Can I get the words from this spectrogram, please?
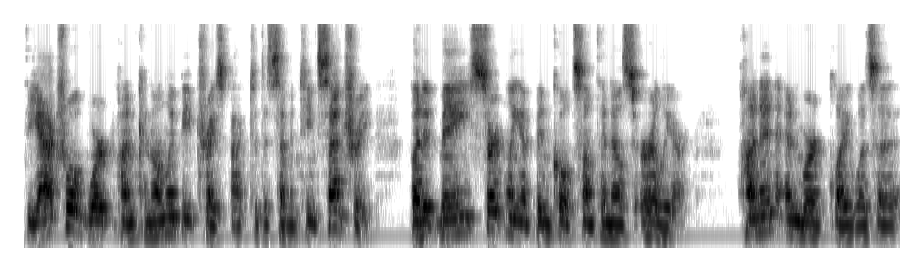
The actual word pun can only be traced back to the 17th century, but it may certainly have been called something else earlier. Punning and wordplay was a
